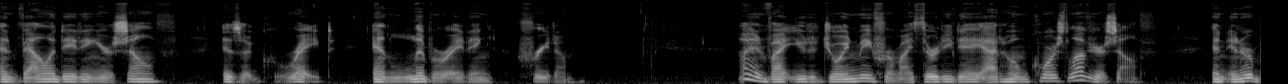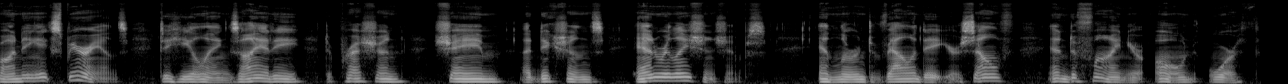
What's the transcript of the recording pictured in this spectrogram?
and validating yourself is a great and liberating freedom. I invite you to join me for my 30 day at home course, Love Yourself, an inner bonding experience to heal anxiety, depression, shame, addictions, and relationships, and learn to validate yourself and define your own worth.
